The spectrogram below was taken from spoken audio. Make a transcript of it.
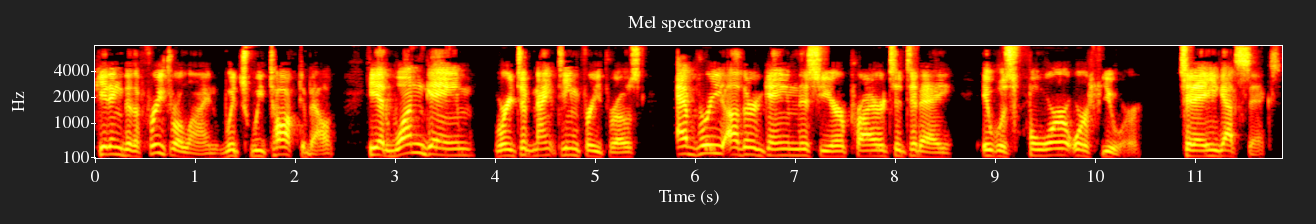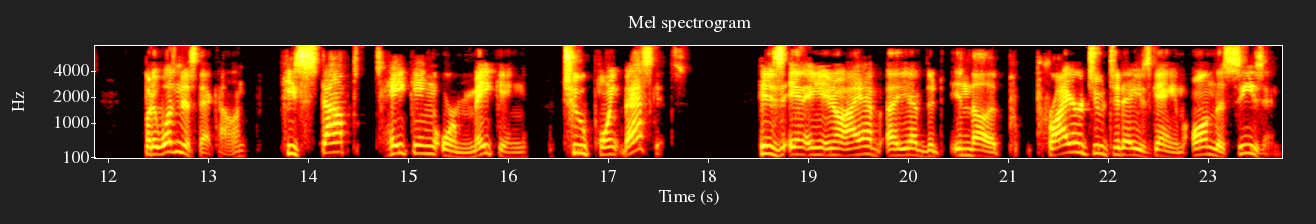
getting to the free throw line, which we talked about. He had one game where he took 19 free throws. Every other game this year prior to today, it was four or fewer. Today he got six. But it wasn't just that, Colin. He stopped taking or making two point baskets. His, you know, I have, I have the in the prior to today's game on the season,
